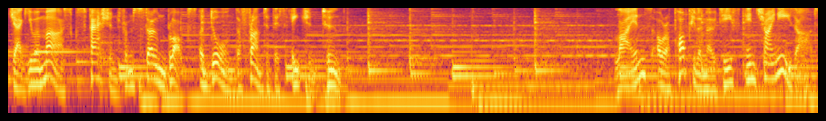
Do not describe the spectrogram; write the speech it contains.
Jaguar masks fashioned from stone blocks adorn the front of this ancient tomb. Lions are a popular motif in Chinese art.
